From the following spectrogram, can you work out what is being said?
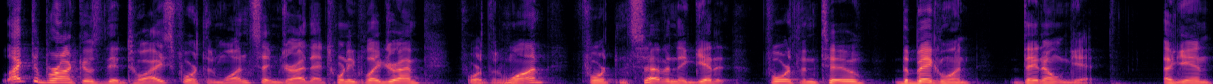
like the Broncos did twice, fourth and one, same drive, that 20 play drive, fourth and one, fourth and seven, they get it, fourth and two, the big one, they don't get. Again,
